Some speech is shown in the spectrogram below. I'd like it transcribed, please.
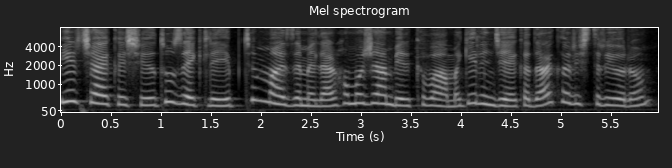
1 çay kaşığı tuz ekleyip tüm malzemeler homojen bir kıvama gelinceye kadar karıştırıyorum.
